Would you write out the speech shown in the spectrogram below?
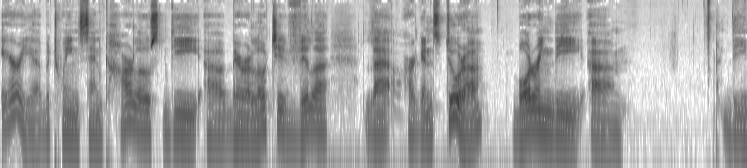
area between San Carlos de uh, Bariloche Villa La Argentura, bordering the um, the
